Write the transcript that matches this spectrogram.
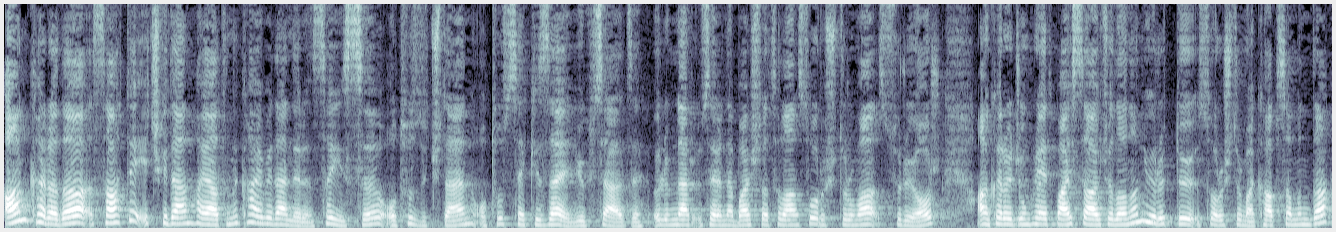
Ankara'da sahte içkiden hayatını kaybedenlerin sayısı 33'ten 38'e yükseldi. Ölümler üzerine başlatılan soruşturma sürüyor. Ankara Cumhuriyet Başsavcılığı'nın yürüttüğü soruşturma kapsamında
